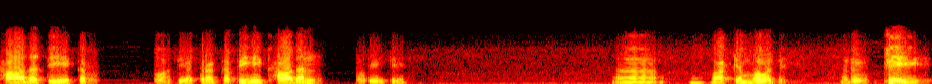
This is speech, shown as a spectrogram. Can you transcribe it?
खादति कप् भवति अत्र कपिः खादन् भवति इति वाक्यं भवति। ऋषि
